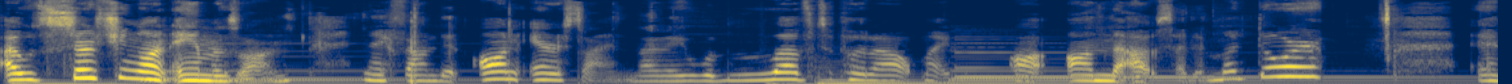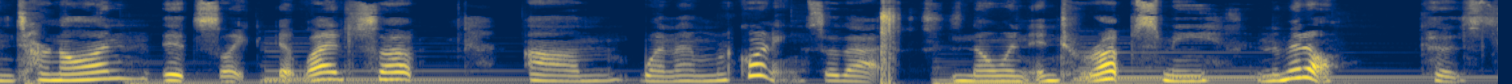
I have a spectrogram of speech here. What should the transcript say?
I was searching on Amazon and I found an on air sign that I would love to put out my uh, on the outside of my door and turn on. It's like it lights up um, when I'm recording so that no one interrupts me in the middle because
